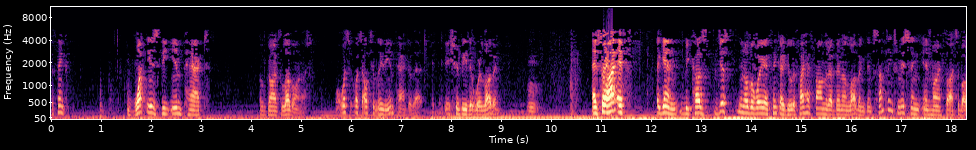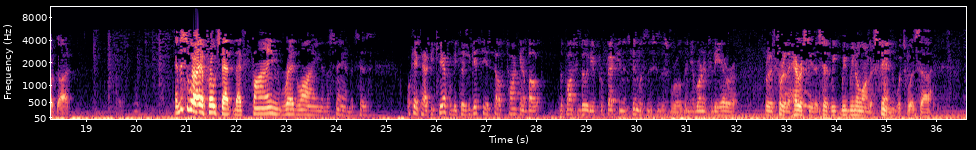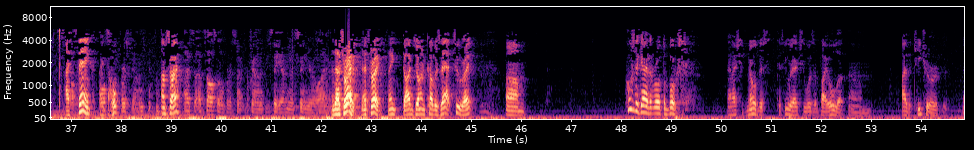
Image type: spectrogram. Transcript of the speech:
To think, what is the impact of God's love on us? What's what's ultimately the impact of that? It, it should be that we're loving. Mm. And so, I, if again, because just you know the way I think I do, if I have found that I've been unloving, then something's missing in my thoughts about God. And this is where I approach that that fine red line in the sand that says, "Okay, Pat, be careful because you get to yourself talking about the possibility of perfection and sinlessness in this world, and you run into the error, sort of the heresy that says we we, we no longer sin, which was." Uh, I think. I hope. First John. I'm sorry. That's, that's also First John. If you say you have no sin, you're a liar. That's right. That's right. Thank God John covers that too, right? Um, who's the guy that wrote the books? And I should know this because he actually was a Biola, um, either teacher or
